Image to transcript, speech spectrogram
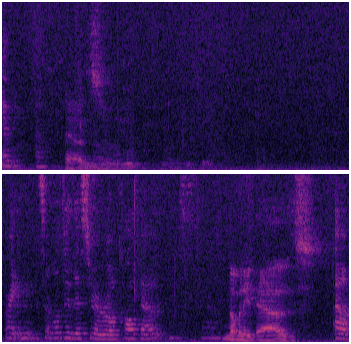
And, oh, as, Nominated. right, and so we'll do this through a roll call vote, so, nominate as, oh,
